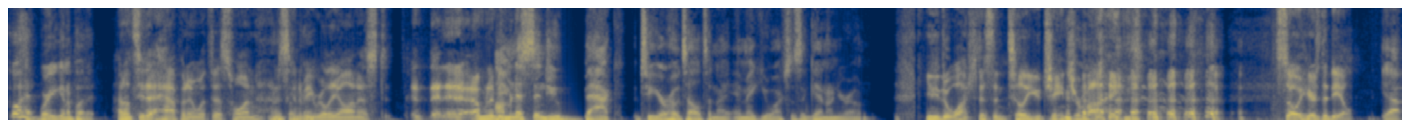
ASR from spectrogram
go ahead where are you going to put it I don't see that happening with this one. I'm just going to okay. be really honest. I'm going to be i'm going to send you back to your hotel tonight and make you watch this again on your own you need to watch this until you change your mind. so here's the deal. yeah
